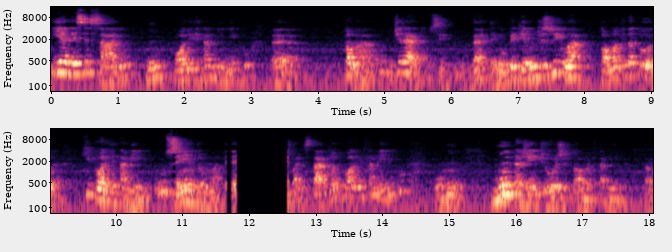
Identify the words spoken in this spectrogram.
e é necessário um polivitamínico é, tomar direto. Se, né, tem um pequeno desvio lá, toma a vida toda. Que polivitamínico? Um centro, uma Baristar, que é um polivitamínico comum. Muita gente hoje toma vitamina. Então,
